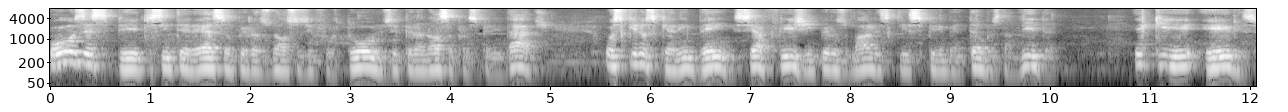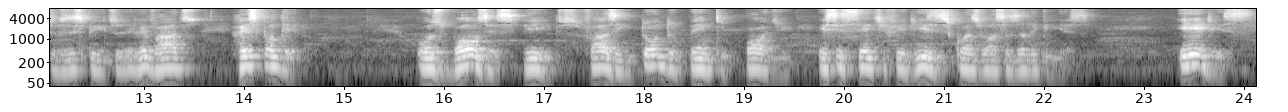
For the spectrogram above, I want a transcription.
Os espíritos se interessam pelos nossos infortúnios e pela nossa prosperidade? Os que nos querem bem se afligem pelos males que experimentamos na vida? E que eles, os espíritos elevados, responderam: os bons espíritos fazem todo o bem que podem e se sentem felizes com as vossas alegrias. Eles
